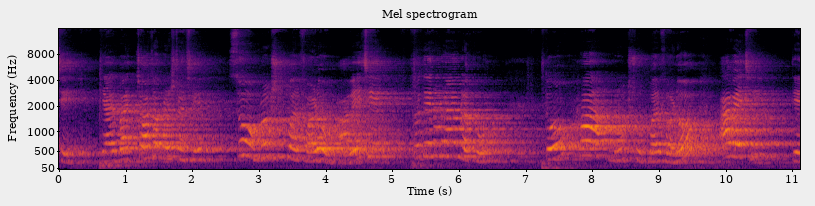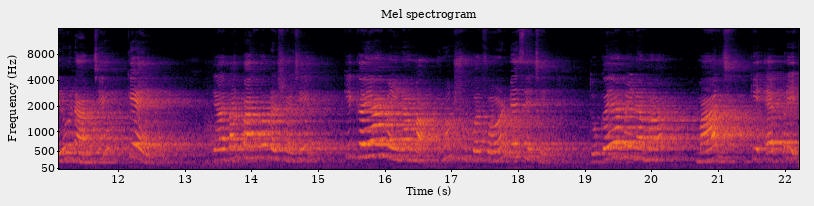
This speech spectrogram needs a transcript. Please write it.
છે? ત્યારબાદ ચોથો પ્રશ્ન છે, શું વૃક્ષ ઉપર ફળો આવે છે? તો તેનું નામ લખો. તો હા, વૃક્ષ ઉપર ફળો આવે છે. તેનું નામ છે કેરી. ત્યારબાદ પાંચમો પ્રશ્ન છે કે કયા મહિનામાં વૃક્ષ ઉપર ફળ બેસે છે? તો કયા મહિનામાં? માર્ચ કે એપ્રિલ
